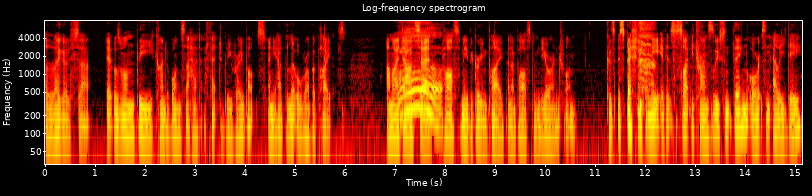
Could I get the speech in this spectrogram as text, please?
a Lego set. It was one of the kind of ones that had effectively robots, and you had the little rubber pipes. And my dad said, Ah. "Pass me the green pipe," and I passed him the orange one. Because especially for me, if it's a slightly translucent thing or it's an LED,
